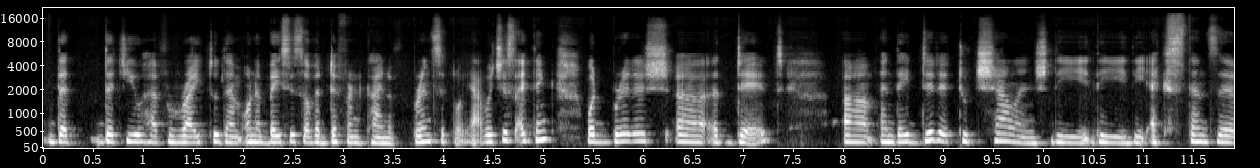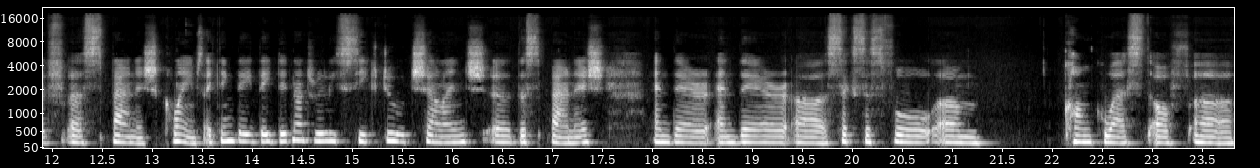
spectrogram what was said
that that you have right to them on a basis of a different kind of principle. Yeah which is i think what british uh, did um, and they did it to challenge the the the extensive uh, Spanish claims. I think they they did not really seek to challenge uh, the Spanish and their and their uh, successful um, conquest of. Uh,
